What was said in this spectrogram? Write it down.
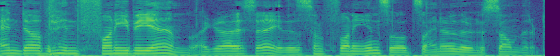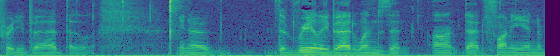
end up in funny BM. I gotta say, there's some funny insults. I know there are some that are pretty bad, that are, you know, the really bad ones that aren't that funny and are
